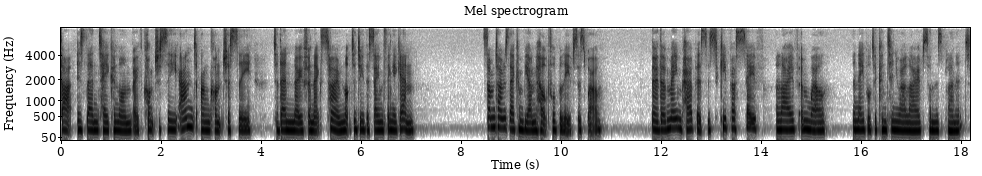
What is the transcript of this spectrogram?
that is then taken on both consciously and unconsciously to then know for next time not to do the same thing again. Sometimes there can be unhelpful beliefs as well, though the main purpose is to keep us safe, alive, and well, and able to continue our lives on this planet.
